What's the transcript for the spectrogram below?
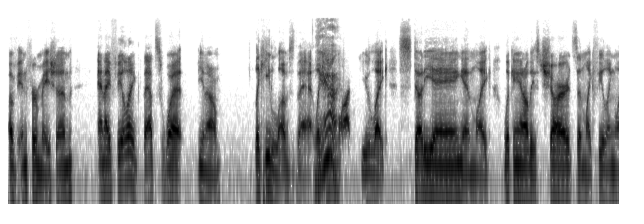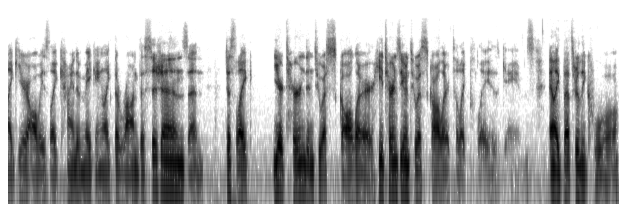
of information and I feel like that's what you know, like he loves that. Like yeah. he wants you like studying and like looking at all these charts and like feeling like you're always like kind of making like the wrong decisions and just like you're turned into a scholar. He turns you into a scholar to like play his games, and like that's really cool.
